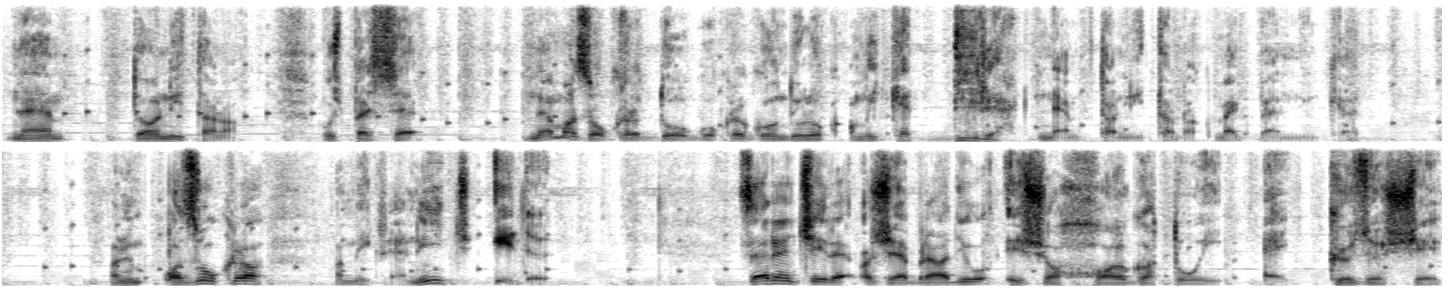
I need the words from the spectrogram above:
nem tanítanak. Most persze nem azokra a dolgokra gondolok, amiket direkt nem tanítanak meg bennünket, hanem azokra, amikre nincs idő. Szerencsére a Zsebrádió és a hallgatói egy közösség.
